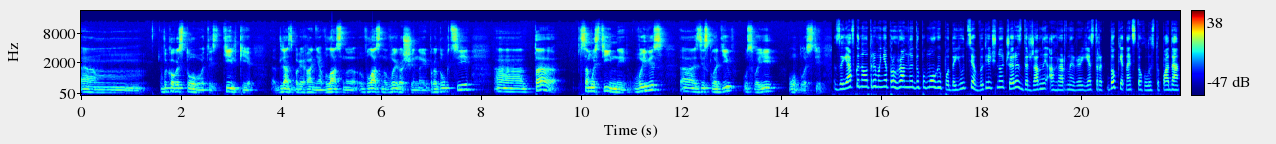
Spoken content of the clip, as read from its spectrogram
ем, використовуватись тільки для зберігання власно, власно вирощеної продукції е, та самостійний вивіз зі складів у своїй області. Заявки на отримання програмної допомоги подаються виключно через Державний аграрний реєстр до 15 листопада.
